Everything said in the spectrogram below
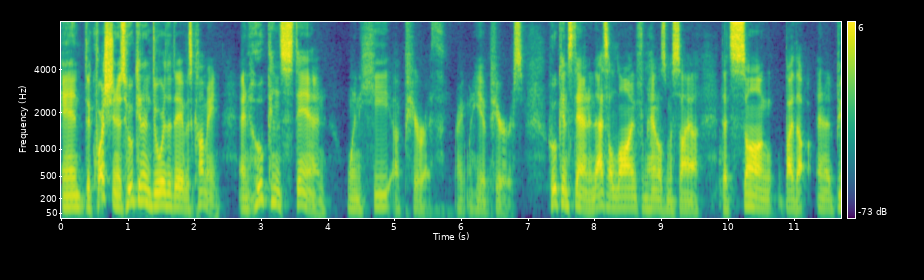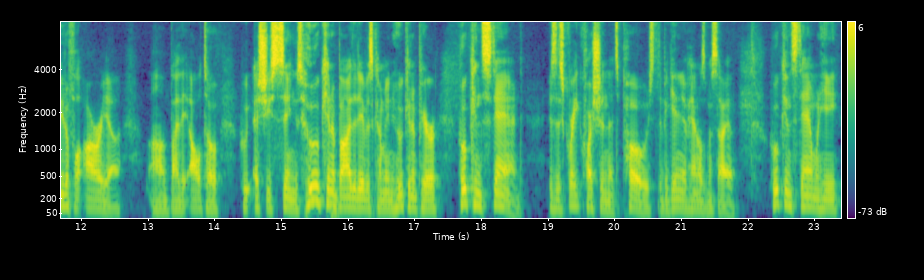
And the question is, who can endure the day of his coming? And who can stand when he appeareth, right? When he appears. Who can stand? And that's a line from Handel's Messiah that's sung by the, in a beautiful aria uh, by the alto who, as she sings, Who can abide the day of his coming? Who can appear? Who can stand? Is this great question that's posed at the beginning of Handel's Messiah. Who can stand when he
